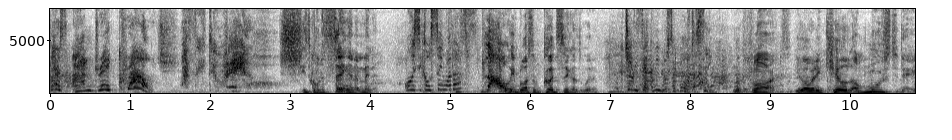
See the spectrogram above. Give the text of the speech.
There's Andraé Crouch. What's he doing here? She's gonna sing in a minute. Oh, is he gonna sing with us? No, he brought some good singers with him. Jimmy said we were supposed to sing. Look, Florence, you already killed a moose today.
